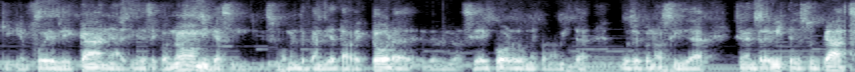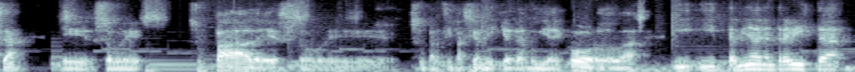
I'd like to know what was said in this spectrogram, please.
eh, quien fue decana de Ciencias Económicas y en su momento candidata a rectora de, la Universidad de Córdoba, una economista muy reconocida. Es una entrevista en su casa sobre sus padres, sobre su participación la izquierda judía de Córdoba. Y, y terminada la entrevista,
